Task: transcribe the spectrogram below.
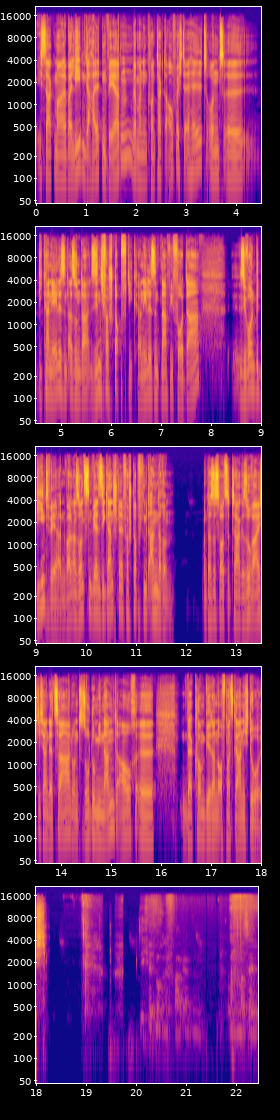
ich sag mal, bei Leben gehalten werden, wenn man den Kontakt aufrechterhält. Und äh, die Kanäle sind also da, sie sind nicht verstopft, die Kanäle sind nach wie vor da. Sie wollen bedient werden, weil ansonsten werden sie ganz schnell verstopft mit anderem. Und das ist heutzutage so reichlich an der Zahl und so dominant auch, äh, da kommen wir dann oftmals gar nicht durch. Ich hätte noch eine Frage an Marcel.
